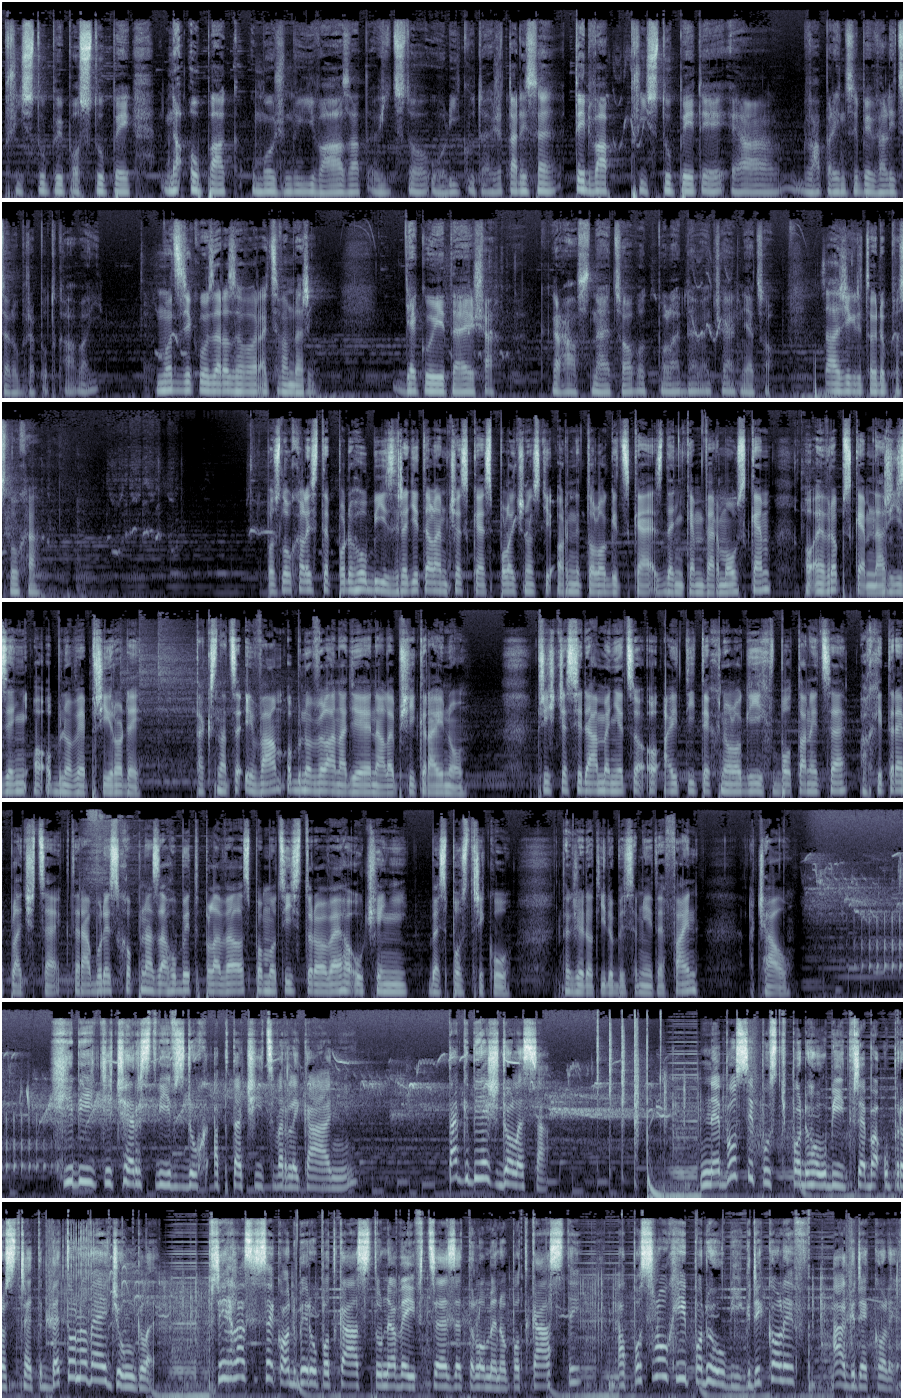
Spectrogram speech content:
přístupy, postupy naopak umožňují vázat víc toho uhlíku. Takže tady se ty dva přístupy, ty a, dva principy velice dobře potkávají. Moc děkuji za rozhovor, ať se vám daří. Děkuji též a krásné, co odpoledne, večer, něco. Záleží, kdy to kdo poslouchá. Poslouchali jste podhoubí s ředitelem České společnosti ornitologické Zdeňkem Vermouskem o evropském nařízení o obnově přírody. Tak snad se i vám obnovila naděje na lepší krajinu. Příště si dáme něco o IT technologiích v botanice a chytré plečce, která bude schopna zahubit plevel s pomocí strojového učení bez postřiku. Takže do té doby se mějte fajn a čau. Chybí ti čerstvý vzduch a ptačí cvrlikání? Tak běž do lesa. Nebo si pusť podhoubí třeba uprostřed betonové džungle. Přihlas se k odběru podcastu na wave.cz lomeno podcasty a poslouchej podhoubí kdykoliv a kdekoliv.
